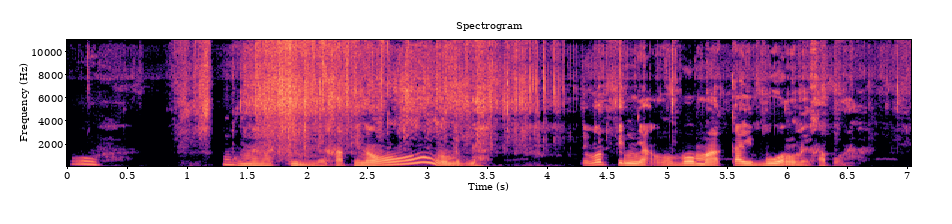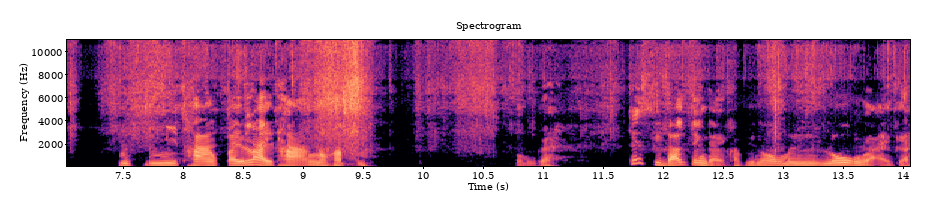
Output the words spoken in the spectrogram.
โอ้ผมไม่มากินเลยครับพี่น้องมันเนี่ยแต่ว่าเป็นอย่างว่ามาใกล้บ่วงเลยครับผม มีทางไปไล่ทางเนาะครับ ผมก็แค่สิดักจังไดครับพี่น้องมันโล่งหลายกะ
